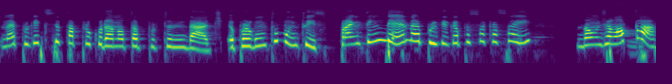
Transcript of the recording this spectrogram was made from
né, por que, que você tá procurando outra oportunidade? Eu pergunto muito isso, pra entender, né, por que, que a pessoa quer sair de onde ela tá.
